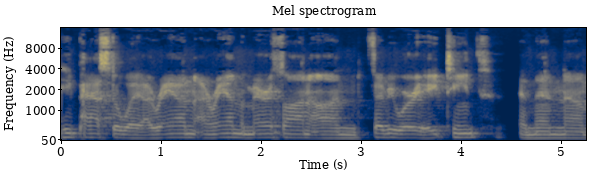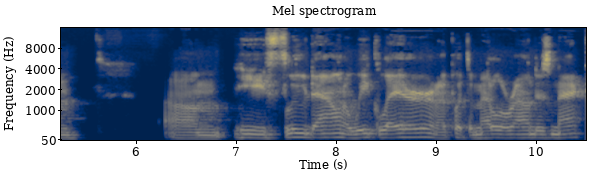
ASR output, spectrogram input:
he passed away. I ran I ran the marathon on February 18th, and then um, um, he flew down a week later, and I put the medal around his neck.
